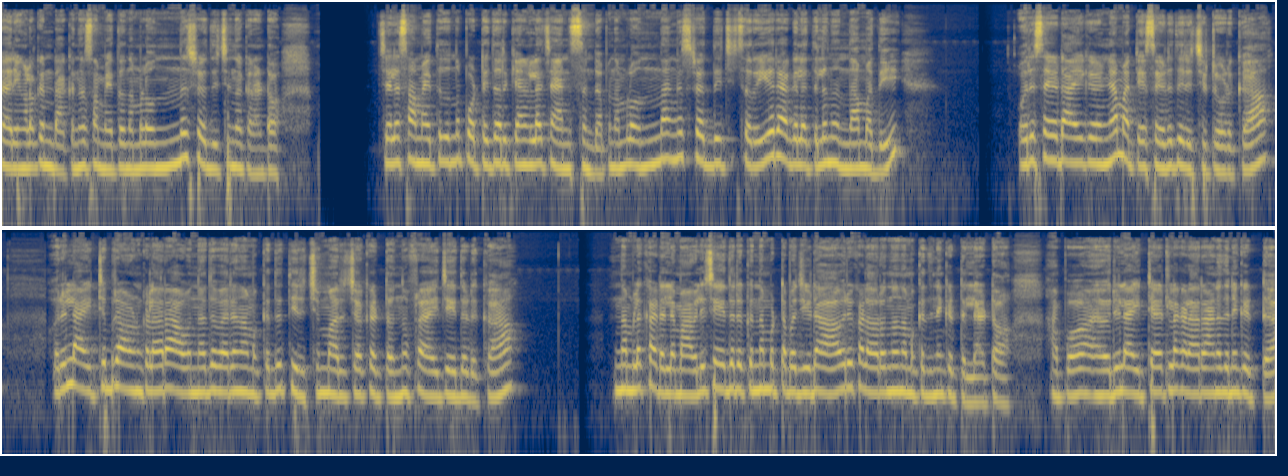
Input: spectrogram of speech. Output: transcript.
കാര്യങ്ങളൊക്കെ ഉണ്ടാക്കുന്ന സമയത്ത് നമ്മൾ ഒന്ന് ശ്രദ്ധിച്ച് നിൽക്കണം കേട്ടോ ചില സമയത്ത് ഇതൊന്ന് പൊട്ടിത്തെറിക്കാനുള്ള ചാൻസ് ഉണ്ട്. അപ്പോൾ നമ്മൾ ഒന്നങ്ങ് ശ്രദ്ധിച്ച് ചെറിയൊരു അകലത്തിൽ നിന്നാൽ മതി. ഒരു സൈഡ് ആയി കഴിഞ്ഞാൽ മറ്റേ സൈഡ് തിരിച്ചിട്ട് കൊടുക്കുക. ഒരു ലൈറ്റ് ബ്രൗൺ കളർ ആവുന്നത് വരെ നമുക്കിത് തിരിച്ചും മറിച്ചൊക്കെ ഇട്ടൊന്ന് ഫ്രൈ ചെയ്തെടുക്കുക. നമ്മൾ കടലമാവിൽ ചെയ്തെടുക്കുന്ന മുട്ട ബജിയുടെ ആ ഒരു കളറൊന്നും നമുക്കിതിന് കിട്ടില്ല കേട്ടോ. അപ്പോൾ ഒരു ലൈറ്റ് ആയിട്ടുള്ള കളറാണ് ഇതിന് കിട്ടുക.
